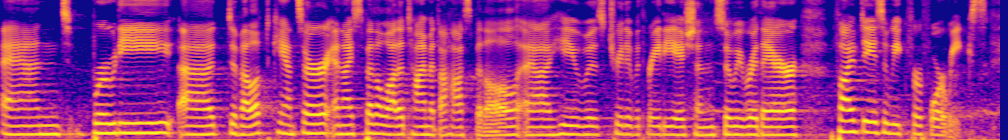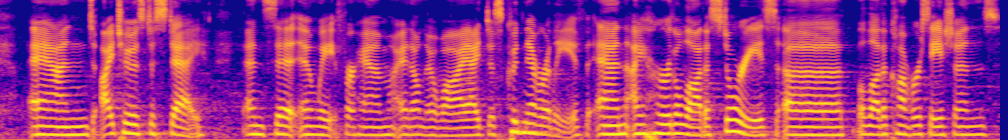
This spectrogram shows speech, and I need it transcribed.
And Brody uh, developed cancer, and I spent a lot of time at the hospital. Uh, he was treated with radiation, so we were there five days a week for four weeks. And I chose to stay and sit and wait for him. I don't know why. I just could never leave. And I heard a lot of stories, uh, a lot of conversations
